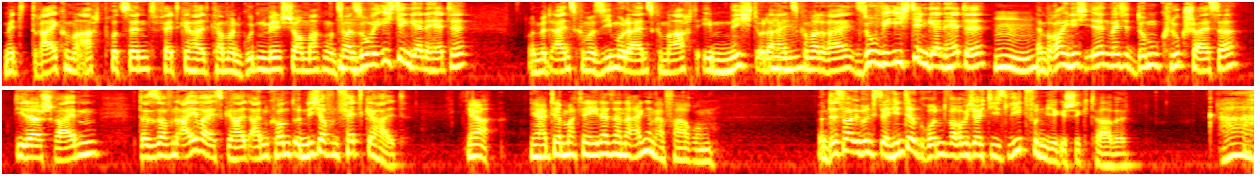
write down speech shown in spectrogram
mit 3,8% Fettgehalt kann man guten Milchschaum machen, und zwar so, wie ich den gerne hätte, und mit 1,7 oder 1,8 eben nicht oder 1,3, so wie ich den gern hätte, Mhm. dann brauche ich nicht irgendwelche dummen Klugscheißer, die da schreiben, dass es auf ein Eiweißgehalt ankommt und nicht auf ein Fettgehalt. Ja. Ja, hat ja, macht ja jeder seine eigenen Erfahrungen. Und das war übrigens der Hintergrund, warum ich euch dieses Lied von mir geschickt habe. Ach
